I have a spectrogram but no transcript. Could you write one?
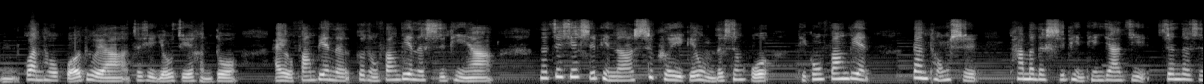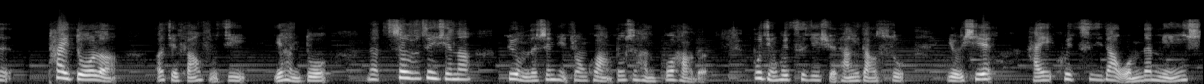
嗯，罐头火腿啊，这些油脂也很多，还有方便的各种方便的食品啊。那这些食品呢，是可以给我们的生活提供方便，但同时他们的食品添加剂真的是太多了，而且防腐剂也很多。那摄入这些呢，对我们的身体状况都是很不好的，不仅会刺激血糖、胰岛素，有些还会刺激到我们的免疫系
